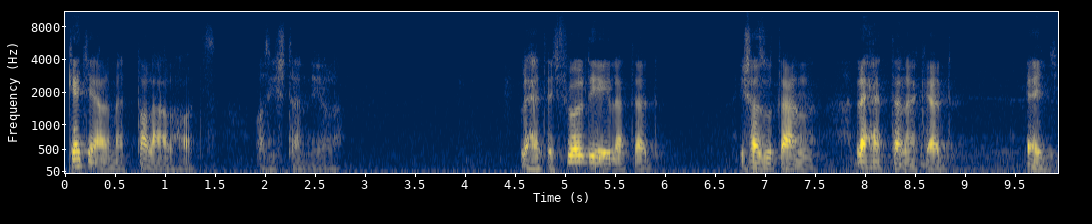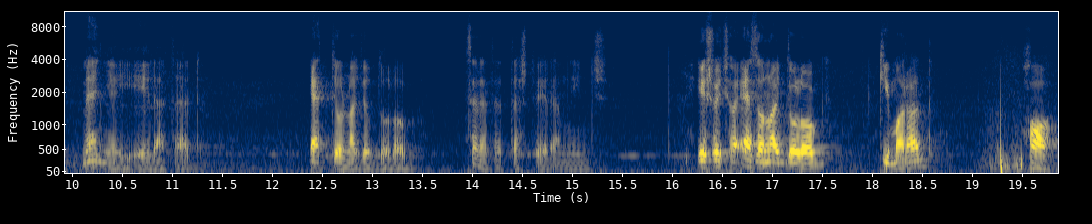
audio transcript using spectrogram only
Kegyelmet találhatsz az Istennél. Lehet egy földi életed, és azután lehet te neked egy mennyei életed. Ettől nagyobb dolog, szeretett testvérem, nincs. És hogyha ez a nagy dolog kimarad, ha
